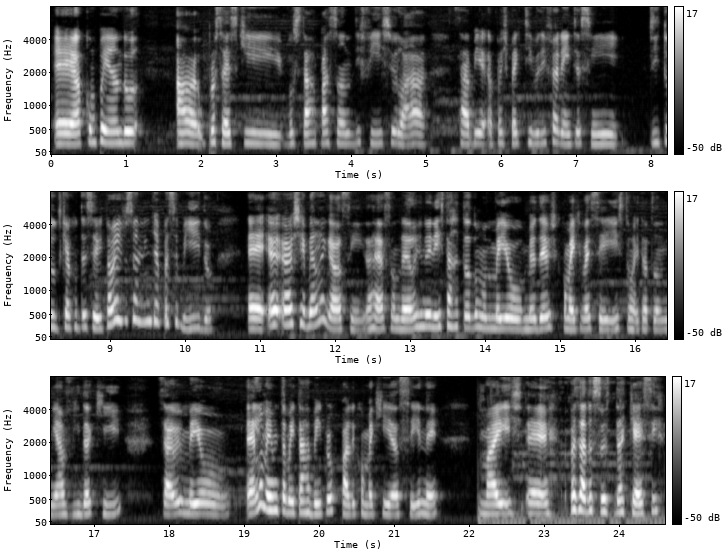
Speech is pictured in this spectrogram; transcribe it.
é, acompanhando a, o processo que você estava passando difícil lá sabe, a perspectiva diferente, assim, de tudo que aconteceu. E talvez você nem tenha percebido. É, eu, eu, achei bem legal, assim, a reação delas. No início tava todo mundo meio, meu Deus, como é que vai ser isso? Estão retratando minha vida aqui, sabe? Meio. Ela mesmo também tava bem preocupada com como é que ia ser, né? Mas, é, apesar do susto da Cassie,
